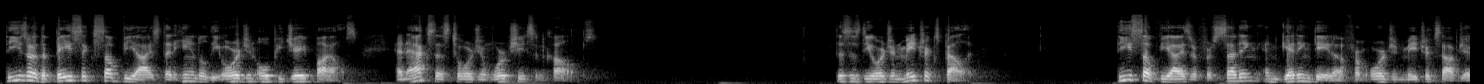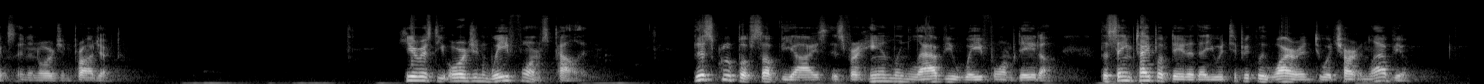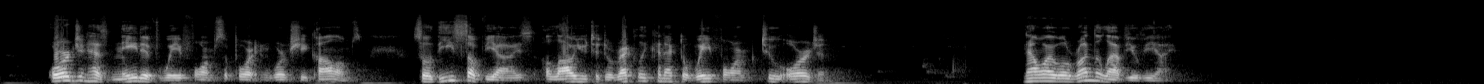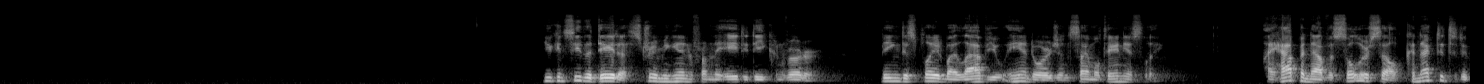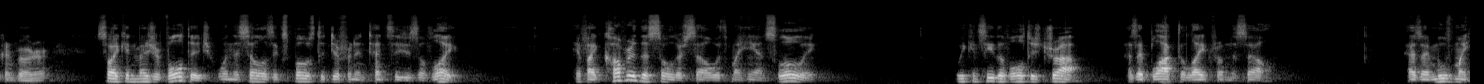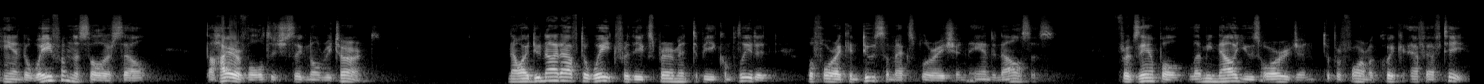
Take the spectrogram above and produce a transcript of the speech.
These are the basic sub-VIs that handle the Origin OPJ files and access to Origin worksheets and columns. This is the Origin Matrix palette. These sub-VIs are for setting and getting data from Origin Matrix objects in an Origin project. Here is the Origin Waveforms palette. This group of sub-VIs is for handling LabVIEW waveform data, the same type of data that you would typically wire into a chart in LabVIEW. Origin has native waveform support in worksheet columns, so these sub-VIs allow you to directly connect a waveform to Origin. Now I will run the LabVIEW VI. You can see the data streaming in from the A to D converter, being displayed by LabVIEW and Origin simultaneously. I happen to have a solar cell connected to the converter so I can measure voltage when the cell is exposed to different intensities of light. If I cover the solar cell with my hand slowly, we can see the voltage drop as I block the light from the cell. As I move my hand away from the solar cell, the higher voltage signal returns. Now I do not have to wait for the experiment to be completed before I can do some exploration and analysis. For example, let me now use Origin to perform a quick FFT.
